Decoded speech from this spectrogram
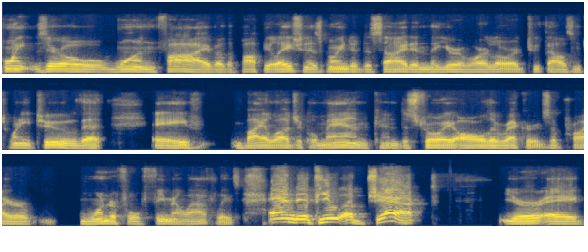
0.015 of the population is going to decide in the year of our Lord 2022 that a biological man can destroy all the records of prior wonderful female athletes. And if you object, you're a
